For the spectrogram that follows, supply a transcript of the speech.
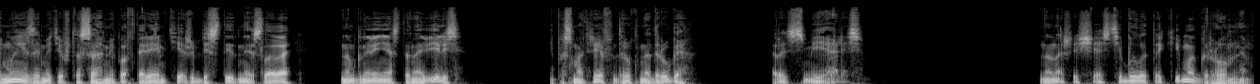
и мы, заметив, что сами повторяем те же бесстыдные слова, на мгновение остановились и, посмотрев друг на друга, рассмеялись. Но наше счастье было таким огромным,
